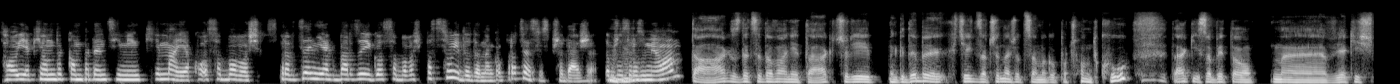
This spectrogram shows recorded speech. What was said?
to jakie on te kompetencje miękkie ma, jako osobowość, sprawdzenie, jak bardzo jego osobowość pasuje do danego procesu sprzedaży. Dobrze mhm. zrozumiałam? Tak, zdecydowanie tak. Czyli gdyby chcieć zaczynać od samego początku, tak, i sobie to e, w jakiś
